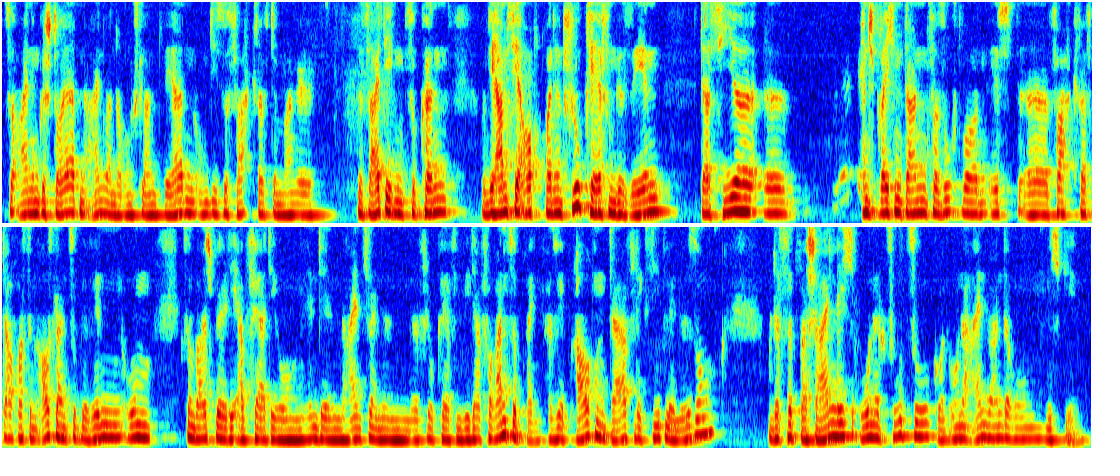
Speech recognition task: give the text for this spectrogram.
zu einem gesteuerten Einwanderungsland werden, um diese Fachkräftemangel beseitigen zu können. Und wir haben es ja auch bei den Flughäfen gesehen, dass hier äh, entsprechend dann versucht worden ist, äh, Fachkräfte auch aus dem Ausland zu gewinnen, um zum Beispiel die Abfertigung in den einzelnen äh, Flughäfen wieder voranzubringen. Also wir brauchen da flexible Lösungen und das wird wahrscheinlich ohne Zuzug und ohne Einwanderung nicht gehen.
